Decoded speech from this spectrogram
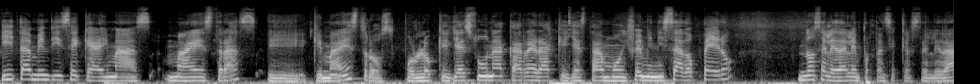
Y también dice que hay más maestras eh, que maestros, por lo que ya es una carrera que ya está muy feminizado, pero no se le da la importancia que se le da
